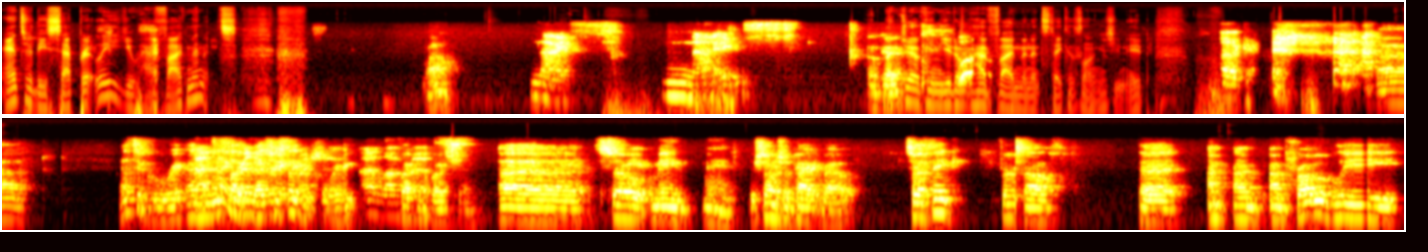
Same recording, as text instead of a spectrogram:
Answer these separately. You have five minutes. wow. Nice. Nice. Okay. I'm joking. You don't have five minutes. Take as long as you need. Okay. uh, that's a great. I that's mean, that's like really that's just like question. a great I love fucking this. question. Uh, so I mean, man, there's so much to pack about. So I think first off that I'm I'm I'm probably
